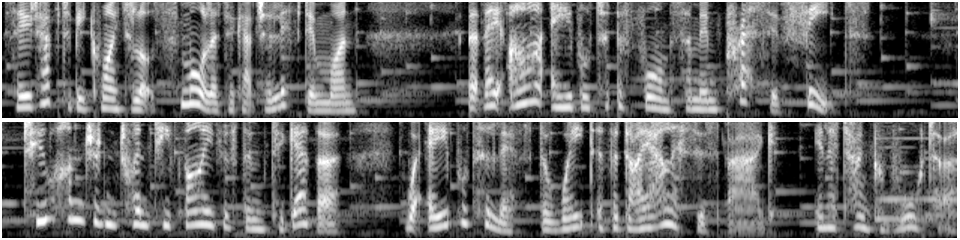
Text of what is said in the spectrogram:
so you'd have to be quite a lot smaller to catch a lift in one. But they are able to perform some impressive feats. 225 of them together were able to lift the weight of a dialysis bag in a tank of water.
